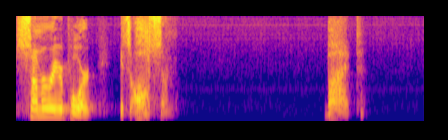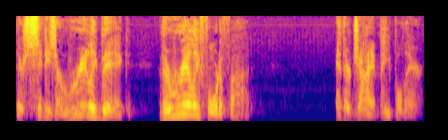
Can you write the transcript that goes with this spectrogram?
summary report it's awesome. But their cities are really big, they're really fortified, and they're giant people there.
